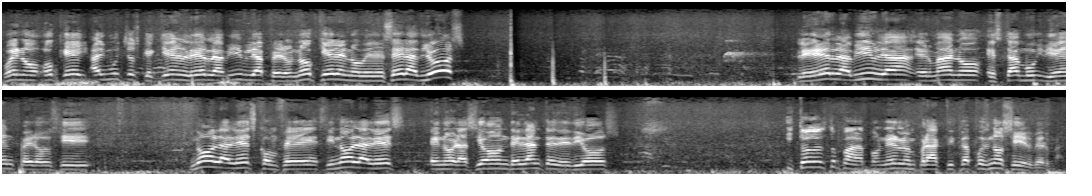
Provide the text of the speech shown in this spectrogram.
Bueno, ok, hay muchos que quieren leer la Biblia, pero no quieren obedecer a Dios. Leer la Biblia, hermano, está muy bien, pero si no la lees con fe, si no la lees en oración delante de Dios, y todo esto para ponerlo en práctica, pues no sirve, hermano.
